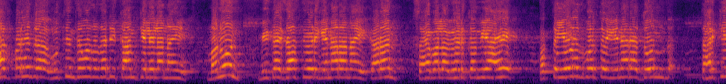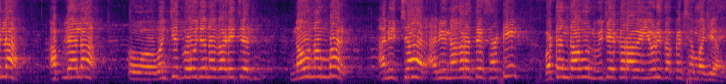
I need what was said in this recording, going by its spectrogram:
आजपर्यंत मुस्लिम समाजासाठी काम केलेलं नाही. म्हणून मी काही जास्त वेळ घेणारा नाही. कारण साहेबाला वेळ कमी आहे. फक्त एवढंच बोलतो येणाऱ्या दोन तारखेला आपल्याला वंचित बहुजन आघाडीचे नऊ नंबर आणि चार आणि नगराध्यक्षसाठी बटन दाबून विजय करावे एवढीच अपेक्षा माझी आहे.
